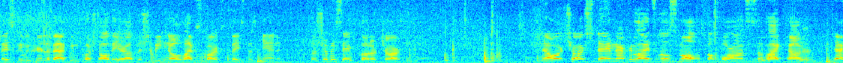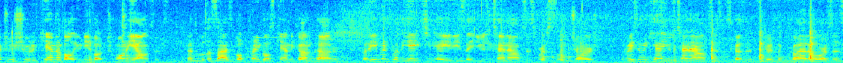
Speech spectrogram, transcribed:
Basically, we created a vacuum, pushed all the air out. There should be no live sparks the base this cannon. So it should be safe to load our charge. Now our charge today, I'm not going to lie, it's a little small. It's about 4 ounces of black powder. To actually shoot a cannonball, you need about 20 ounces. That's about the size of a Pringles can of gunpowder. But even for the 1880s, they used 10 ounces for a salute charge. The reason we can't use 10 ounces is because it scares the crud out of horses,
